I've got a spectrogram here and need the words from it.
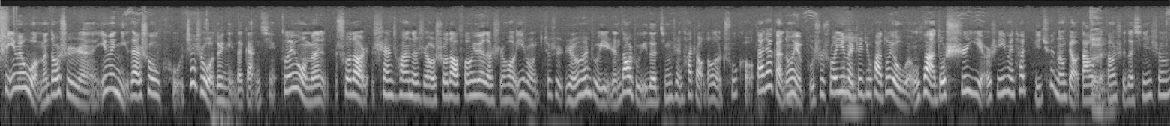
是因为我们都是人，因为你在受苦，这是我对你的感情。所以我们说到山川的时候，说到风月的时候，一种就是人文主义、人道主义的精神，它找到了出口。大家感动也不是说因为这句话多有文化、多诗意，而是因为它的确能表达我们当时的心声。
